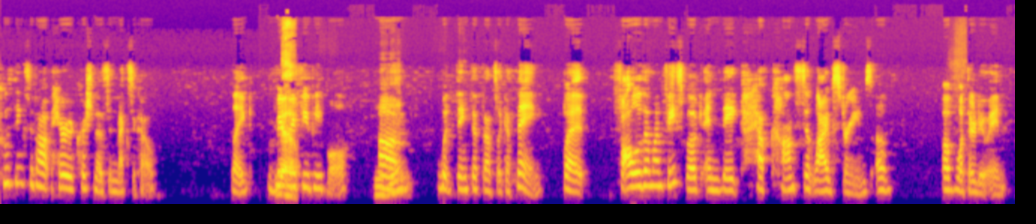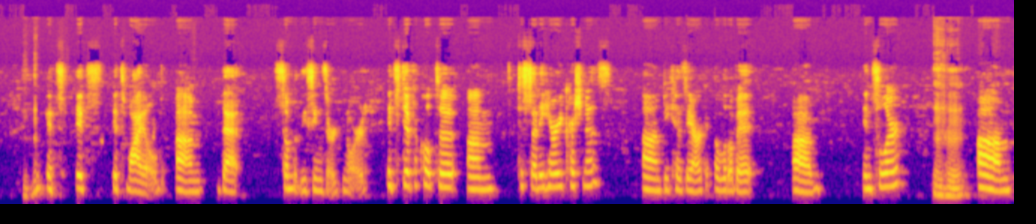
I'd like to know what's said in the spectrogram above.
who thinks about Hare Krishnas in Mexico? Like, very few people mm-hmm. um, would think that that's like a thing. But follow them on Facebook, and they have constant live streams of of what they're doing. Mm-hmm. It's it's it's wild um, that some of these things are ignored. It's difficult to um, to study Hare Krishnas um, because they are a little bit um, insular. Mm-hmm. Um,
